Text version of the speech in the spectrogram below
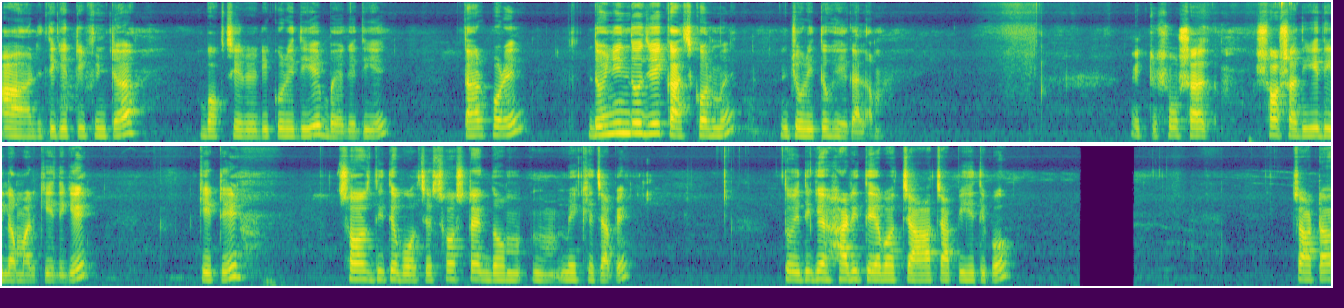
আর এদিকে টিফিনটা বক্সে রেডি করে দিয়ে, ব্যাগে দিয়ে, তারপরে দৈনন্দিন যে কাজকর্মে জড়িত হয়ে গেলাম। একটু শসা শশা দিয়ে দিলাম আর কি এদিকে। কেটে সস দিতে বলছে, সসটা একদম মেখে যাবে। তো এদিকে হাঁড়িতে আবার চা চাপিয়ে দিব। চাটা,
